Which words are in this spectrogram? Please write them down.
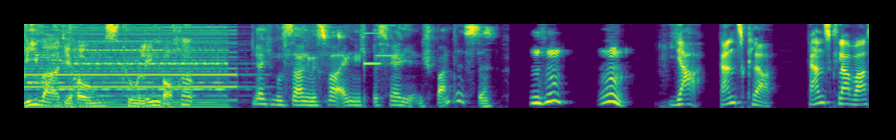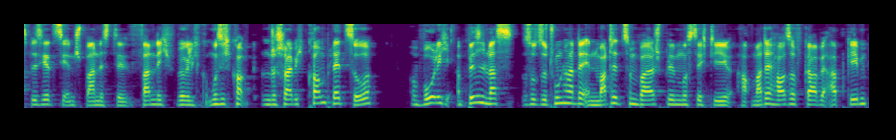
Wie war die Homeschooling-Woche? Ja, ich muss sagen, das war eigentlich bisher die entspannteste. Mhm. mhm. Ja, ganz klar. Ganz klar war es bis jetzt die entspannteste. Fand ich wirklich, muss ich, unterschreibe ich komplett so. Obwohl ich ein bisschen was so zu tun hatte, in Mathe zum Beispiel musste ich die Mathe-Hausaufgabe abgeben,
